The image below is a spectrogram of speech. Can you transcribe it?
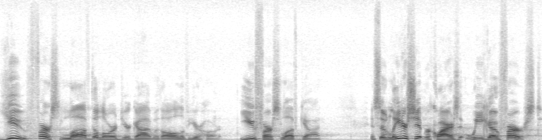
You first love the Lord your God with all of your heart. You first love God. And so leadership requires that we go first,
